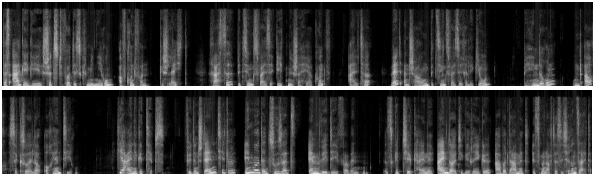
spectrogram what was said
Das AGG schützt vor Diskriminierung aufgrund von Geschlecht, Rasse bzw. ethnischer Herkunft, Alter, Weltanschauung bzw. Religion, Behinderung und auch sexueller Orientierung. Hier einige Tipps. Für den Stellentitel immer den Zusatz MWD verwenden. Es gibt hier keine eindeutige Regel, aber damit ist man auf der sicheren Seite.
